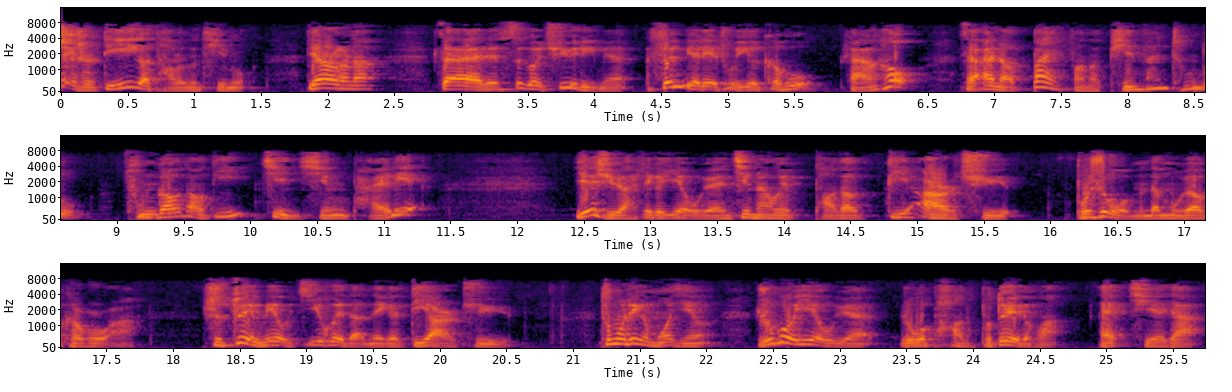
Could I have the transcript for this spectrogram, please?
这是第一个讨论的题目。第二个呢？在这四个区域里面，分别列出一个客户，然后再按照拜访的频繁程度，从高到低进行排列。也许啊，这个业务员经常会跑到第二区域，不是我们的目标客户啊，是最没有机会的那个第二区域。通过这个模型，如果业务员如果跑的不对的话，哎，企业家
